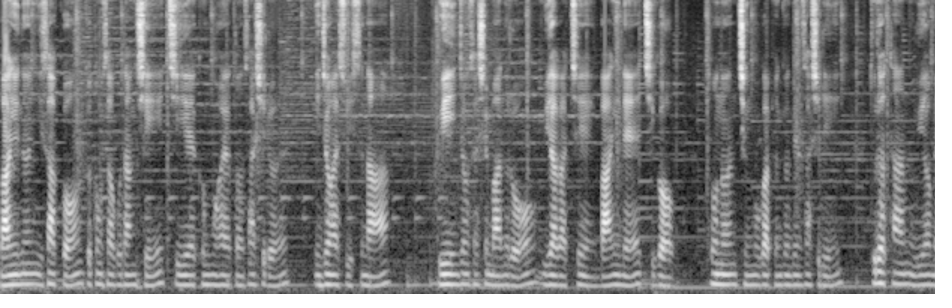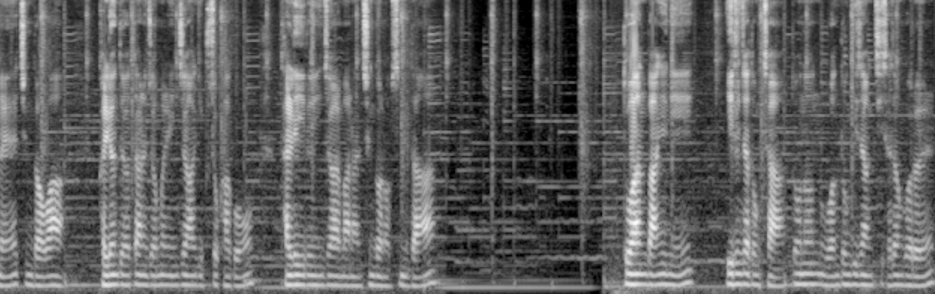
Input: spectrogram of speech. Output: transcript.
망인은 이 사건 교통사고 당시 지에 근무하였던 사실을 인정할 수 있으나 위 인정 사실만으로 위와 같이 망인의 직업 또는 직무가 변경된 사실이 뚜렷한 위험의 증가와 관련되었다는 점을 인정하기 부족하고 달리 이를 인정할 만한 증거는 없습니다. 또한 망인이 이륜자동차 또는 원동기장치 자전거를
